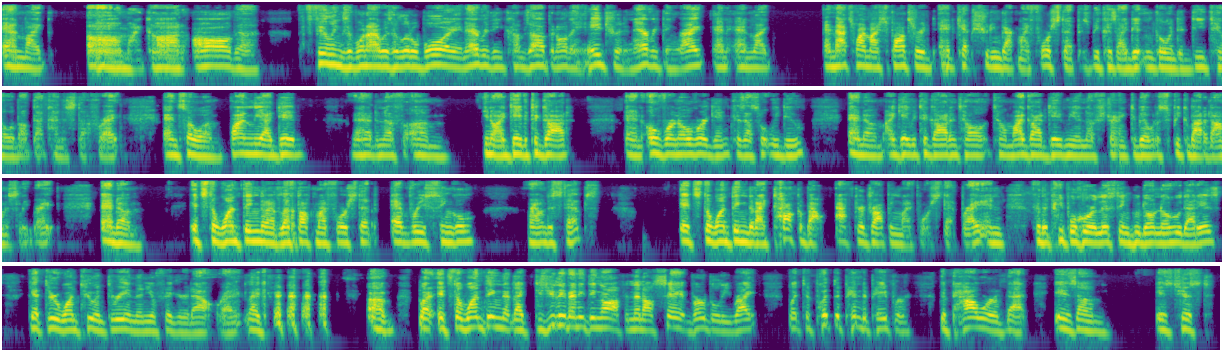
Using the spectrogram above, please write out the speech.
And like, oh my God, all the feelings of when I was a little boy and everything comes up and all the hatred and everything, right? And and like, and that's why my sponsor had, had kept shooting back my four step is because I didn't go into detail about that kind of stuff, right? And so um finally I did. I had enough um, you know, I gave it to God and over and over again because that's what we do and um, I gave it to God until until my God gave me enough strength to be able to speak about it honestly, right? And um, it's the one thing that I've left off my four step every single round of steps. It's the one thing that I talk about after dropping my four step, right? And for the people who are listening who don't know who that is, get through one, two, and three, and then you'll figure it out, right? Like, um, but it's the one thing that, like, did you leave anything off? And then I'll say it verbally, right? But to put the pen to paper, the power of that is um is just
